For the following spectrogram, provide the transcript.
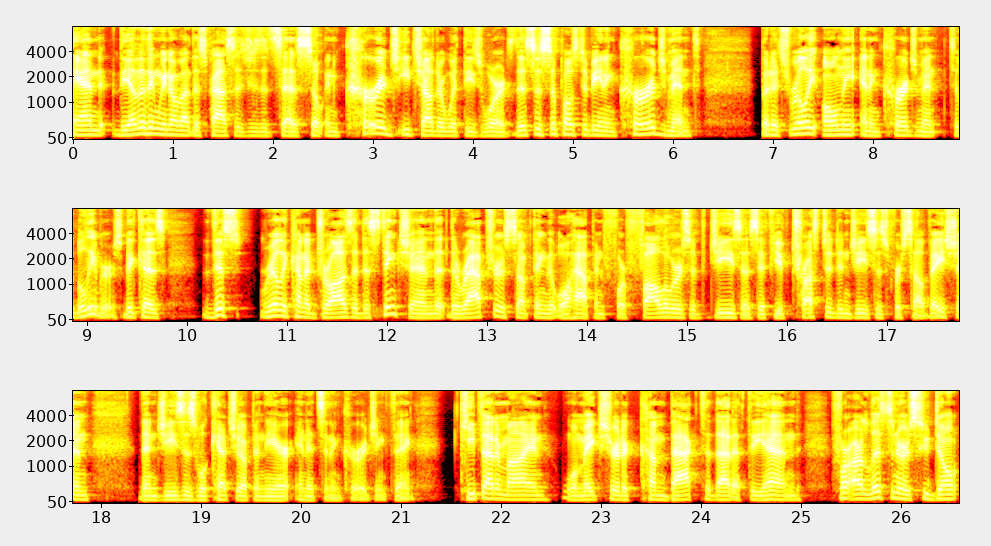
And the other thing we know about this passage is it says, So encourage each other with these words. This is supposed to be an encouragement, but it's really only an encouragement to believers because this really kind of draws a distinction that the rapture is something that will happen for followers of Jesus. If you've trusted in Jesus for salvation, then Jesus will catch you up in the air, and it's an encouraging thing. Keep that in mind. We'll make sure to come back to that at the end. For our listeners who don't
